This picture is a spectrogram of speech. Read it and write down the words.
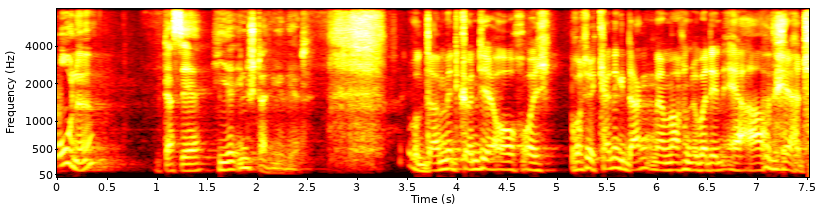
Ohne, dass er hier instabil wird. Und damit könnt ihr auch euch, braucht ihr euch keine Gedanken mehr machen über den RA-Wert.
